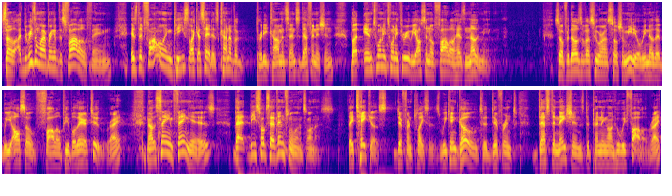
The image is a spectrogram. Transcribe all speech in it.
So, uh, the reason why I bring up this follow thing is that following piece, like I said, is kind of a pretty common sense definition. But in 2023, we also know follow has another meaning. So, for those of us who are on social media, we know that we also follow people there too, right? Now, the same thing is that these folks have influence on us. They take us different places. We can go to different destinations depending on who we follow, right?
